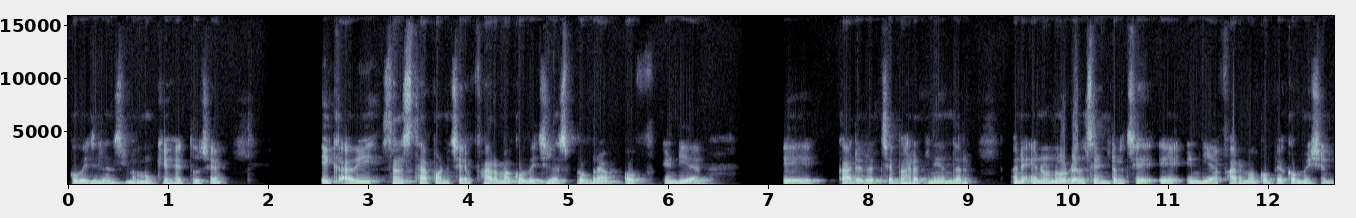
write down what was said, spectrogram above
કોવિજિલન્સનો મુખ્ય હેતુ છે. એક આવી સંસ્થા પણ છે, ફાર્મા કોવિજિલન્સ પ્રોગ્રામ ઓફ ઇન્ડિયા. એ કાર્યરત છે ભારતની અંદર અને એનું નોડલ સેન્ટર છે એ ઇન્ડિયા ફાર્માકોપિયા કમિશન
